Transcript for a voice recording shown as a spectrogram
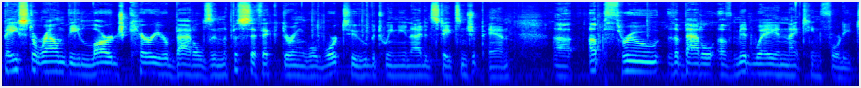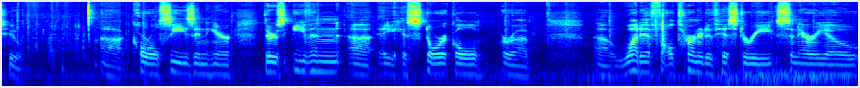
based around the large carrier battles in the Pacific during World War II between the United States and Japan, uh, up through the Battle of Midway in 1942. Uh, Coral Seas in here. There's even uh, a historical or a uh, what if alternative history scenario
